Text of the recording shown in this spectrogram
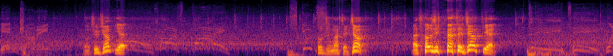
Incoming. Don't you jump yet. Oh, cross body. Scoop Told you not to slam. jump. I told you not to jump yet. DDT. Wham.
